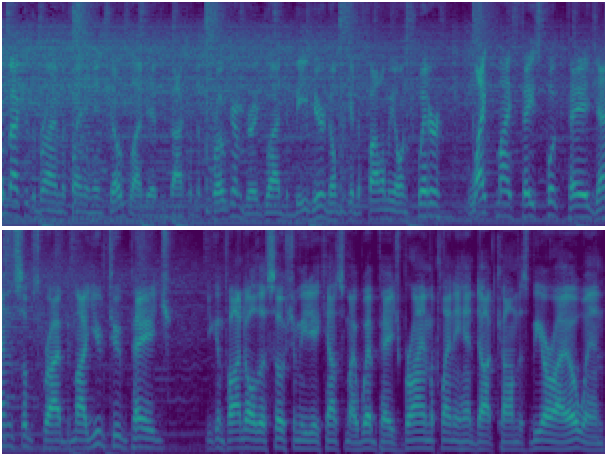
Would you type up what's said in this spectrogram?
Welcome back to the Brion McClanahan Show. Glad to have you back on the program. Very glad to be here. Don't forget to follow me on Twitter, like my Facebook page, and subscribe to my YouTube page. You can find all the social media accounts on my webpage, brionmcclanahan.com. That's B R I O N,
